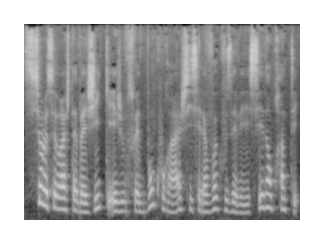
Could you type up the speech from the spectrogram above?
sur le sevrage tabagique et je vous souhaite bon courage si c'est la voie que vous avez essayé d'emprunter.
